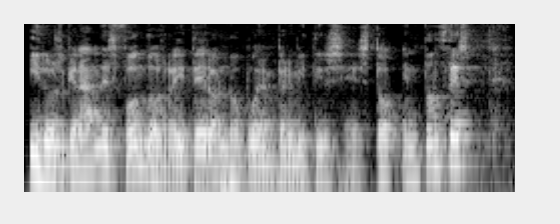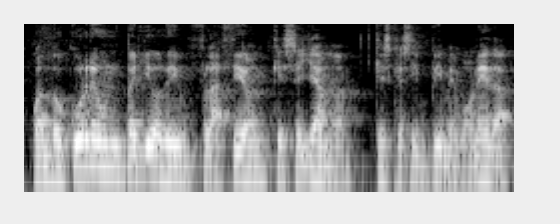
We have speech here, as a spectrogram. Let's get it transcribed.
Y los grandes fondos, reitero, no pueden permitirse esto. Entonces, cuando ocurre un periodo de inflación, que se llama, que es que se imprime moneda,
